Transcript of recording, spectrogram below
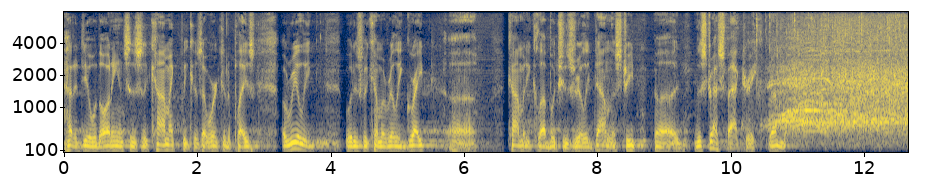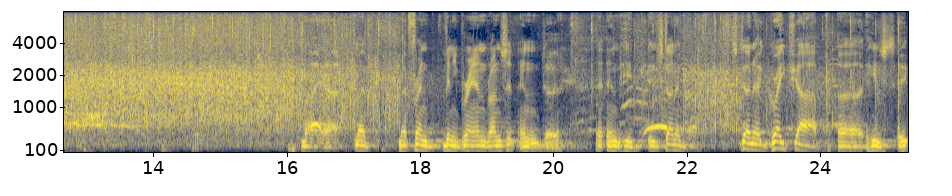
how to deal with audiences as a comic because I worked at a place, a really, what has become a really great uh, comedy club, which is really down the street, uh, the Stress Factory. my, uh, my my friend Vinnie Brand runs it, and uh, and he, he's done a he's done a great job. Uh, he's he,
